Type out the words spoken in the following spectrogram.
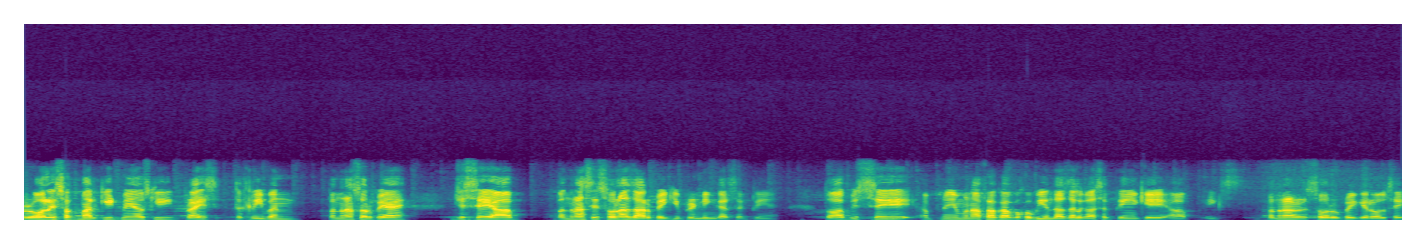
रोल इस वक्त मार्केट में है, उसकी प्राइस तकरीबन पंद्रह सौ रुपया है, जिससे आप पंद्रह से सोलह हज़ार रुपये की प्रिंटिंग कर सकते हैं। तो आप इससे अपने मुनाफा का बखूबी अंदाज़ा लगा सकते हैं कि आप एक पंद्रह सौ रुपये के रोल से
